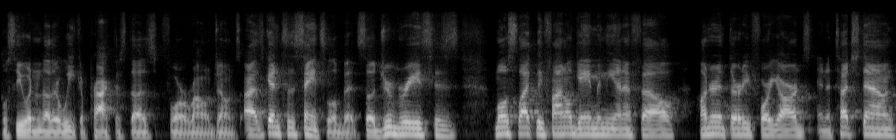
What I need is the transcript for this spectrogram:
we'll see what another week of practice does for Ronald Jones. All right, let's get into the Saints a little bit. So Drew Brees, his most likely final game in the NFL, 134 yards and a touchdown,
